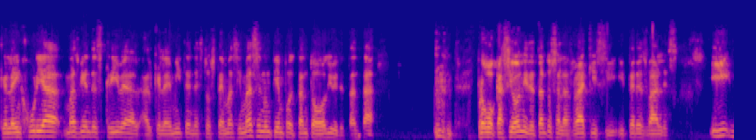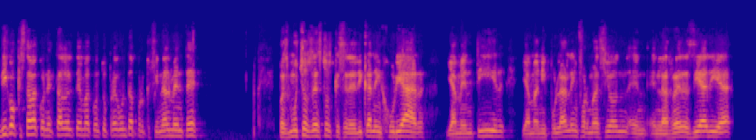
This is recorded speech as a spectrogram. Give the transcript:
que la injuria más bien describe al, al, que la emite en estos temas y más en un tiempo de tanto odio y de tanta provocación y de tantos alasraquis y, y Teres Vales. Y digo que estaba conectado el tema con tu pregunta porque finalmente, pues muchos de estos que se dedican a injuriar y a mentir y a manipular la información en, en las redes día a día,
